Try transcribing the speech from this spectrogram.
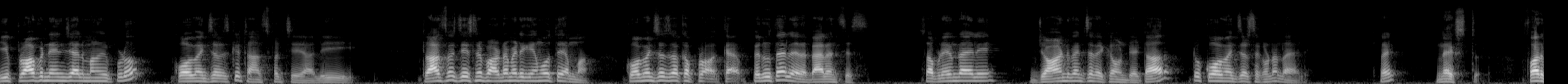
ఈ ప్రాఫిట్ ఏం చేయాలి మనం ఇప్పుడు? కోవెంచర్స్కి ట్రాన్స్ఫర్ చేయాలి. ట్రాన్స్ఫర్ చేసినప్పుడు ఆటోమేటిక్గా ఏమవుతాయమ్మా? కోవెంచర్స్ యొక్క ప్రా పెరుగుతాయి లేదా బ్యాలెన్సెస్ సో అప్పుడు ఏం రాయాలి? Joint venture account debtor to coventurers account అని రాయాలి. Right next for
